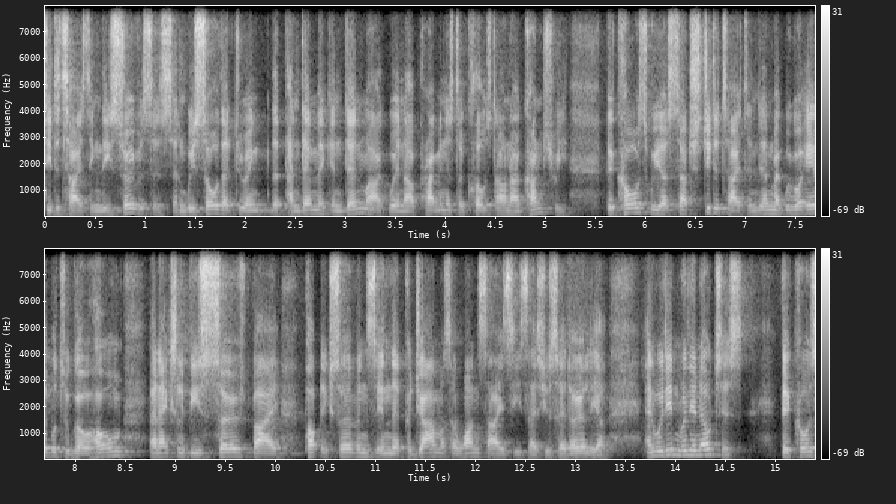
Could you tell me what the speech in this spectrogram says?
digitizing these services. And we saw that during the pandemic in Denmark when our prime minister closed down our country. Because we are such digitized in Denmark, we were able to go home and actually be served by public servants in their pajamas or one sizes, as you said earlier. And we didn't really notice because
